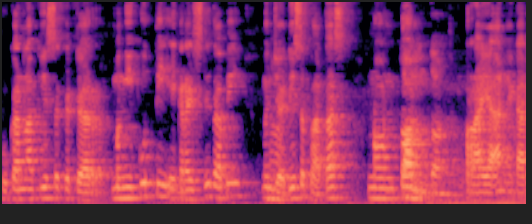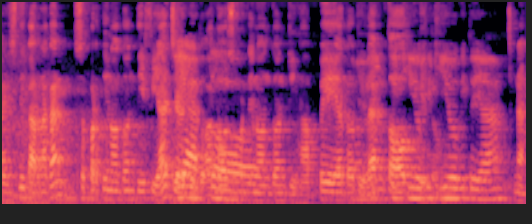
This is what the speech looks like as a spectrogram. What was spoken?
bukan lagi sekedar mengikuti Ekaristi tapi menjadi sebatas nonton, Tonton. perayaan Ekaristi karena kan seperti nonton TV aja Iya, gitu atau seperti nonton di HP atau di laptop gitu. Video-video gitu ya. Nah,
